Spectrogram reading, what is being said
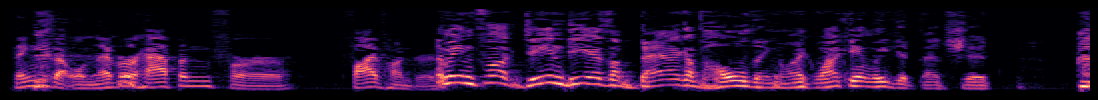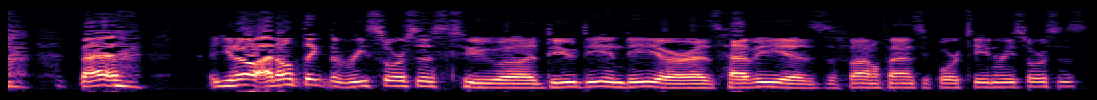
Things that will never happen for 500. I mean, fuck. D and D has a bag of holding. Like, why can't we get that shit? But you know, I don't think the resources to uh, do D and D are as heavy as the Final Fantasy XIV resources.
